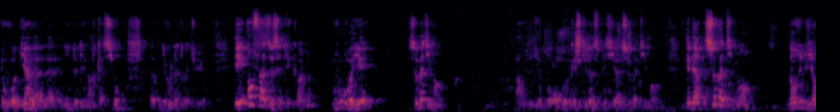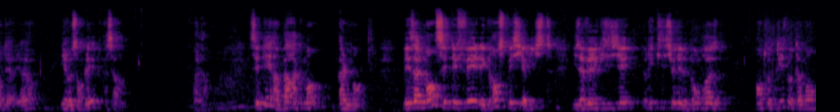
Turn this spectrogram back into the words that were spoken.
Et on voit bien la, ligne de démarcation euh, au niveau de la toiture. Et en face de cette école, vous voyez ce bâtiment. Alors vous allez dire, bon, qu'est-ce qu'il a de spécial ce bâtiment? Eh bien, ce bâtiment, dans une vie antérieure, il ressemblait à ça. Voilà. C'était un baraquement allemand. Les Allemands s'étaient fait les grands spécialistes ils avaient réquisitionné de nombreuses entreprises, notamment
